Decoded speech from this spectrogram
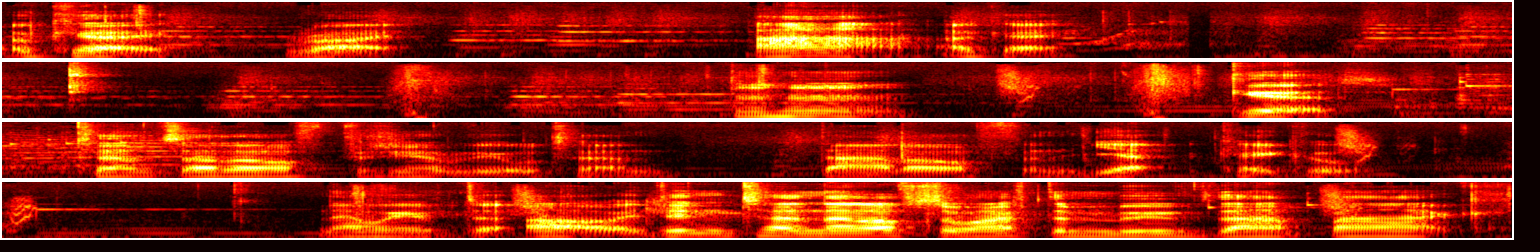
Okay. Right. Ah, okay. Mm-hmm. Good. Turns that off. Presumably we'll turn that off. And yeah, okay, cool. Now we have to... Oh, it didn't turn that off, so I have to move that back.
